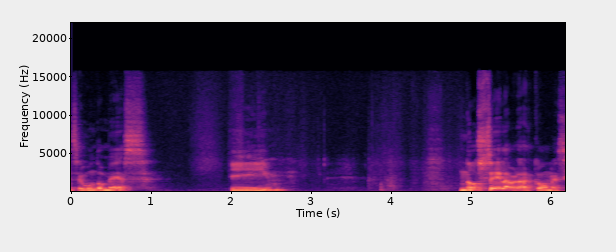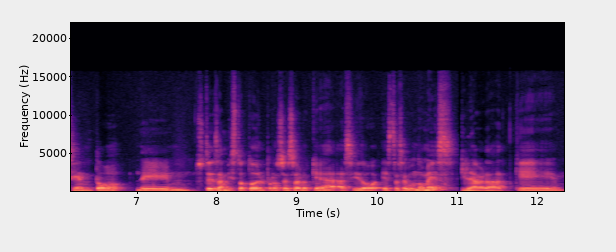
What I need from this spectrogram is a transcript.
El segundo mes y no sé la verdad cómo me siento. ustedes han visto todo el proceso de lo que ha, sido este segundo mes y la verdad que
